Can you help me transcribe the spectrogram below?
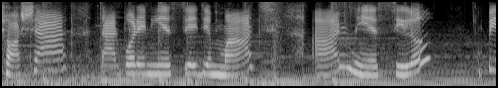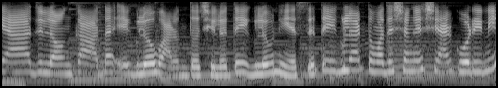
শশা তারপরে নিয়ে এসছে যে মাছ, আর নিয়ে এসছিল পেঁয়াজ। লঙ্কা, আদা এগুলোও বাড়ন্ত ছিল, তো এগুলোও নিয়ে এসছে। তো এগুলো আর তোমাদের সঙ্গে শেয়ার করিনি।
